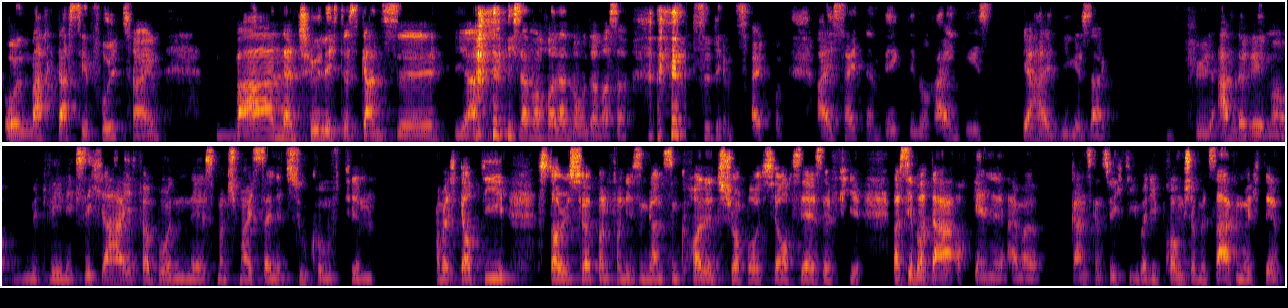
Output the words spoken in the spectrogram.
und mache das hier Fulltime, war natürlich das Ganze, ja, ich sag mal, Holland war unter Wasser zu dem Zeitpunkt. Weil es halt ein Weg, den du reingehst, der halt, wie gesagt, für andere immer mit wenig Sicherheit verbunden ist. Man schmeißt seine Zukunft hin. Aber ich glaube, die Stories hört man von diesen ganzen College-Dropouts ja auch sehr, sehr viel. Was ich aber da auch gerne einmal ganz, ganz wichtig über die Branche mit sagen möchte.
